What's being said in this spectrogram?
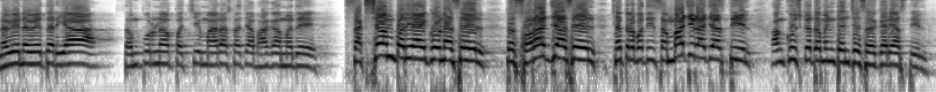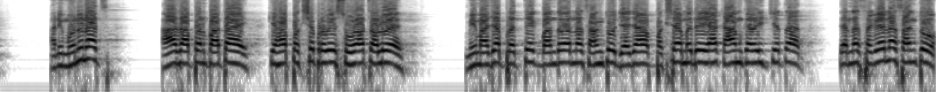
नवे नवे तर या संपूर्ण पश्चिम महाराष्ट्राच्या भागामध्ये सक्षम पर्याय कोण असेल तर स्वराज्य असेल छत्रपती संभाजीराजे असतील अंकुश कदम आणि त्यांचे सहकारी असतील. आणि म्हणूनच आज आपण पाहताय की हा पक्षप्रवेश सोहळा चालू आहे. मी माझ्या प्रत्येक बांधवांना सांगतो ज्या ज्या पक्षामध्ये या काम करू इच्छितात त्यांना सगळ्यांना सांगतो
